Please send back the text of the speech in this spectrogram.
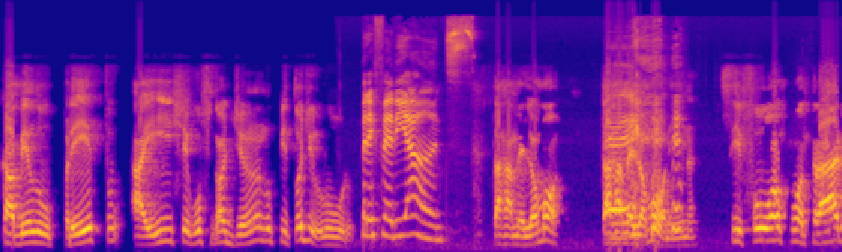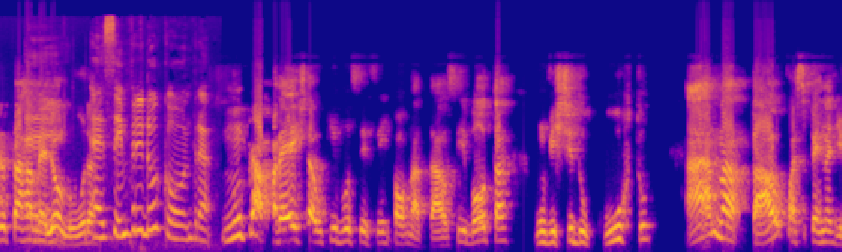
cabelo preto, aí chegou o final de ano, pintou de louro. Preferia antes. Tava melhor, mo- tava É. melhor morena. Se for ao contrário, tava É. melhor loura. É sempre do contra. Nunca presta o que você fez para o Natal. Se bota um vestido curto, ah, Natal com as pernas de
